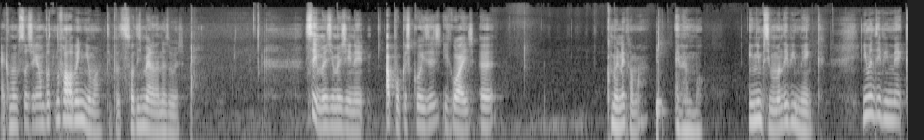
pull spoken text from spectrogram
É que uma pessoa chega a um ponto que não fala bem nenhuma. Tipo, só diz merda nas duas. Sim, mas imaginem, há poucas coisas iguais a comer na cama é mesmo bom. E nem por cima mandei Mac. E mandei Mac,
